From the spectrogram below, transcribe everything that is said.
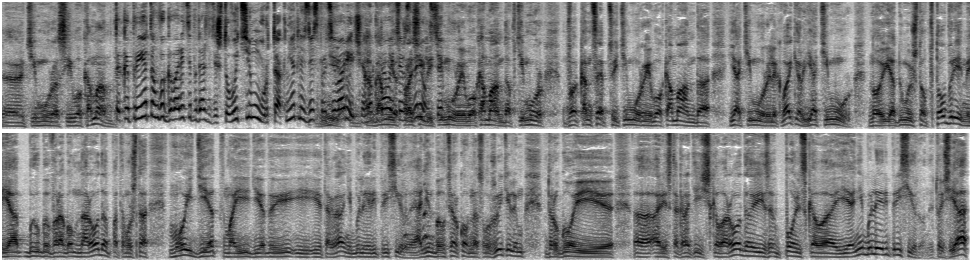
э, Тимура с его командой. Так и при этом вы говорите, подождите, что вы Тимур. Так, нет ли здесь противоречия? Нет, когда мне спросили разберемся. Тимур и его команда, в Тимур, в концепции Тимура и его команда, я Тимур или Квакер, я Тимур. Но я думаю, что в то время я был бы врагом народа, потому что мой дед, мои деды и, и, и тогда они были репрессированы. Один был церковнослужителем, другой э, аристократического рода, из, польского, и они были репрессированы. То есть я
